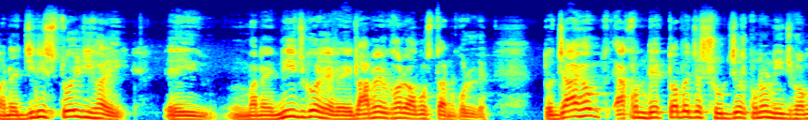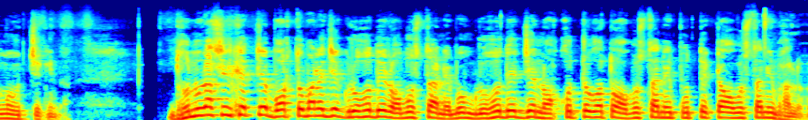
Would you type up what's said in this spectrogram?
মানে জিনিস তৈরি হয় এই মানে নিজ গ্রহের, এই লাভের ঘরে অবস্থান করলে। তো যাই হোক, এখন দেখতে হবে যে সূর্যের কোনো নিজ ভঙ্গ হচ্ছে কিনা। ধনুরাশির ক্ষেত্রে বর্তমানে যে গ্রহদের অবস্থান এবং গ্রহদের যে নক্ষত্রগত অবস্থান, এই প্রত্যেকটা অবস্থানই ভালো।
